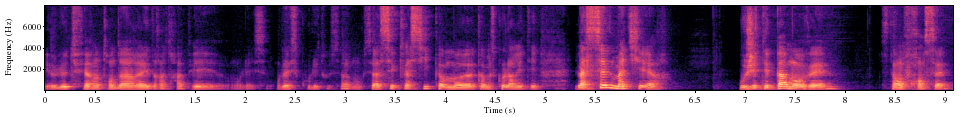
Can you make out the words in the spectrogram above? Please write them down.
et au lieu de faire un temps d'arrêt, de rattraper, on laisse, on laisse couler tout ça. Donc c'est assez classique comme, euh, comme scolarité. La seule matière où j'étais pas mauvais, c'était en français.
